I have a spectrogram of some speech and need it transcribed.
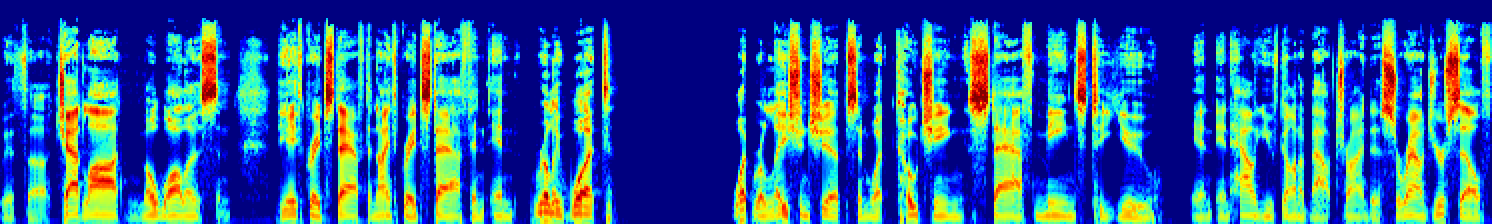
with uh, Chad Lott and Mo Wallace and the eighth grade staff, the ninth grade staff, and and really what what relationships and what coaching staff means to you and and how you've gone about trying to surround yourself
